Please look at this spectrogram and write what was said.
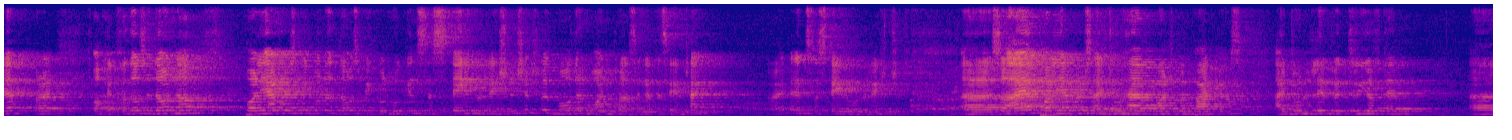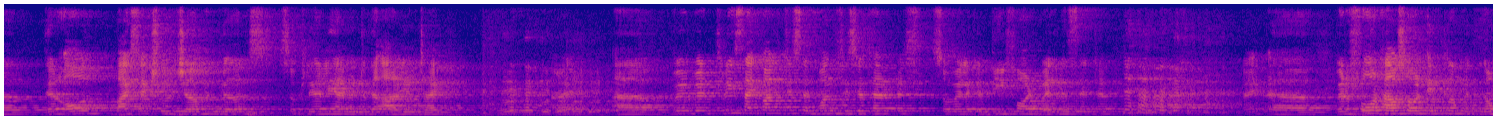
yeah. All right. Okay. For those who don't know, polyamorous people are those people who can sustain relationships with more than one person at the same time. Right, and sustainable relationships. Uh, so I am polyamorous. I do have multiple partners. I do live with three of them. Uh, they're all bisexual German girls, so clearly I'm into the Aryan type. Right? Uh, we're, we're three psychologists and one physiotherapist, so we're like a default wellness center. Right? Uh, we're a four household income with no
